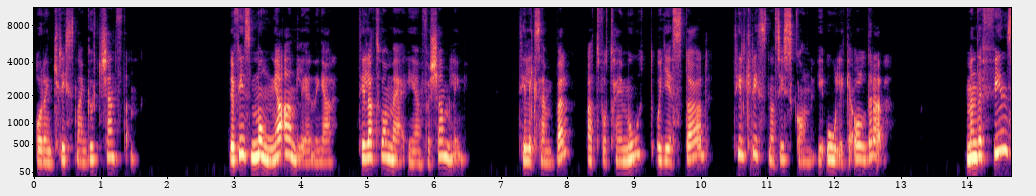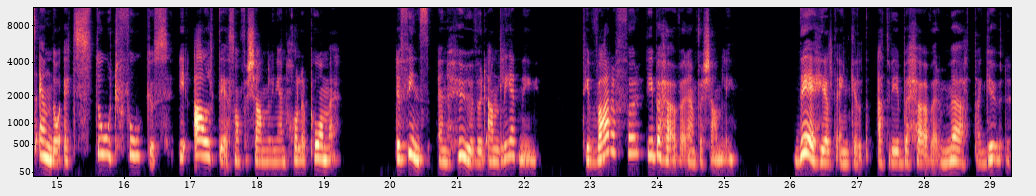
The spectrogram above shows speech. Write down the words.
och den kristna gudstjänsten. Det finns många anledningar till att vara med i en församling. Till exempel att få ta emot och ge stöd till kristna syskon i olika åldrar. Men det finns ändå ett stort fokus i allt det som församlingen håller på med. Det finns en huvudanledning till varför vi behöver en församling. Det är helt enkelt att vi behöver möta Gud.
